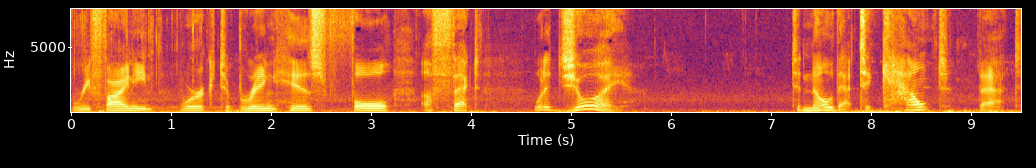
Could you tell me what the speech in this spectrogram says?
refining work to bring His full effect. What a joy to know that, to count that.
